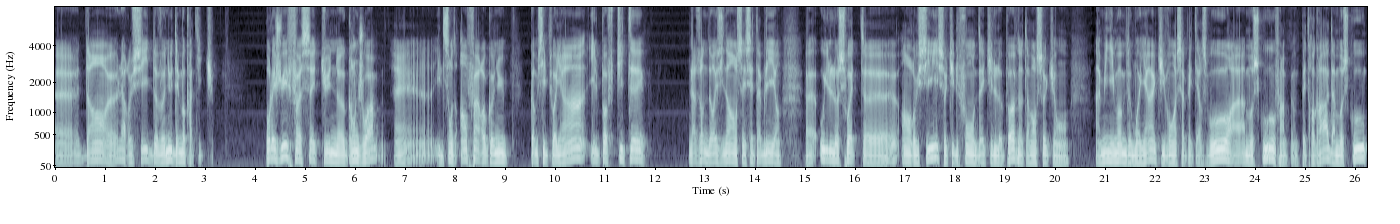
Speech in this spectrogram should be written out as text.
euh, dans euh, la Russie devenue démocratique. Pour les juifs, c'est une grande joie. ils sont enfin reconnus comme citoyens. Ils peuvent quitter la zone de résidence et s'établir euh, où ils le souhaitent euh, en Russie, ce qu'ils font dès qu'ils le peuvent, notamment ceux qui ont un minimum de moyens, qui vont à Saint-Pétersbourg, à, Moscou, enfin Petrograd, à Moscou,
